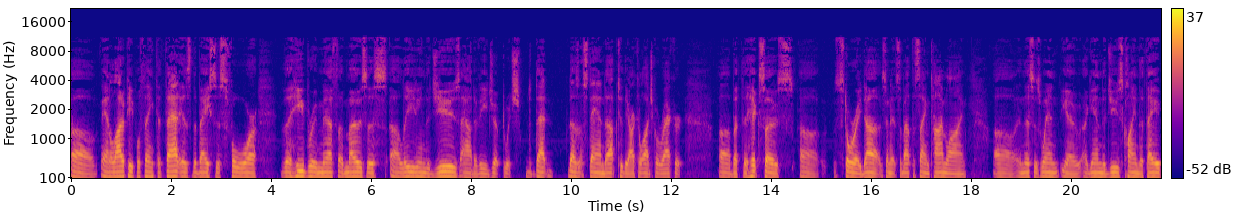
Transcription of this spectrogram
uh, and a lot of people think that that is the basis for the Hebrew myth of Moses uh, leading the Jews out of Egypt, which that doesn't stand up to the archaeological record, uh, but the Hyksos uh, story does, and it's about the same timeline. Uh, and this is when, you know, again, the Jews claim that they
